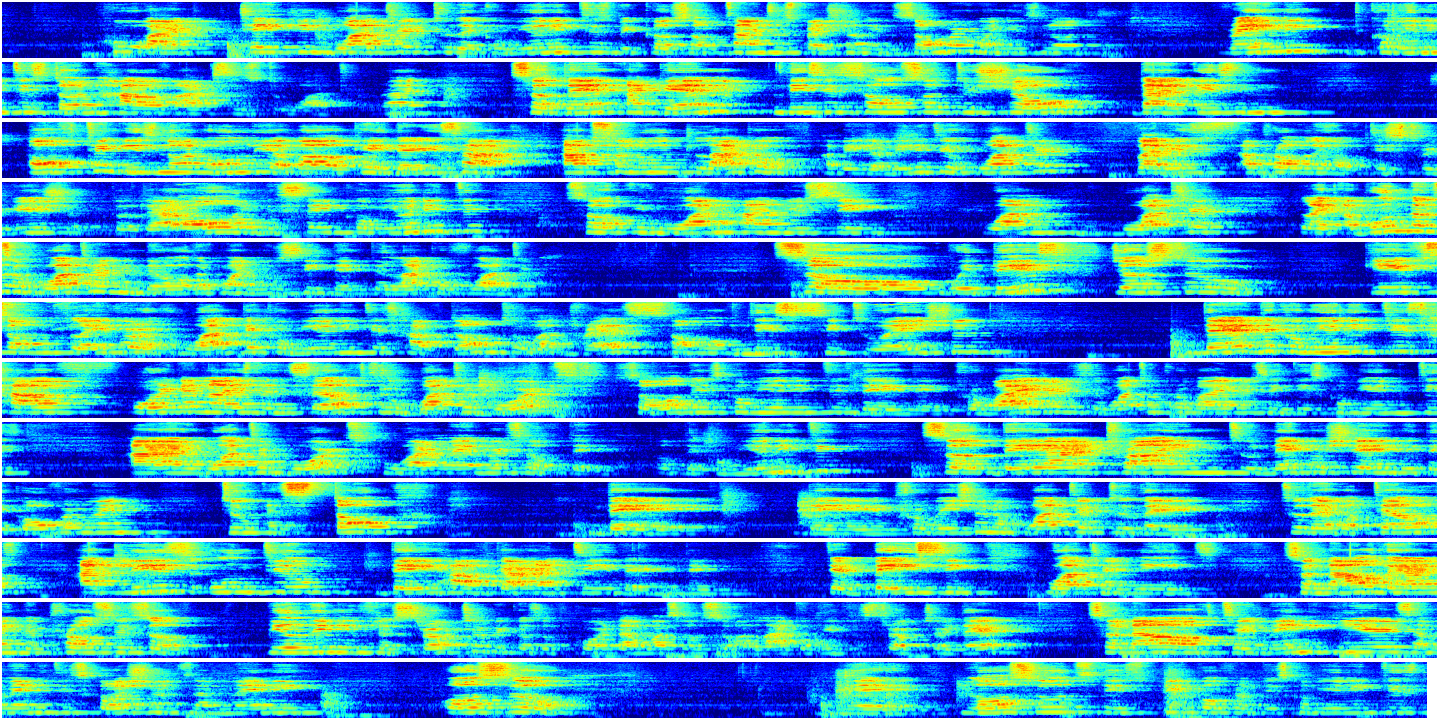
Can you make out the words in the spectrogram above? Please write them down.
who are taking water to the communities because sometimes, especially in summer when it's not raining, the communities don't have access to water, right? So then again, this is also to show that is often is not only about okay, there is a absolute lack of availability of water, but it's a problem of distribution because they are all in the same community. So in one hand you see one water, like abundance of water, and in the other one you see the, the lack of water. So with this, just to give some flavor of what the communities have done to address some of this situation, there the communities have organized themselves through water boards. So all these communities, the, the providers, the water providers in these communities are water boards who are members of the, of the community. So they are trying to negotiate with the government to stop the, the provision of water to the, to the hotels, at least until they have guaranteed their, their, their basic water needs. So now they are in the process of building infrastructure because of course that was also a lack of infrastructure there. So now after many years and many discussions and many also uh, lawsuits, these people from these communities,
